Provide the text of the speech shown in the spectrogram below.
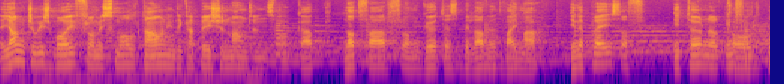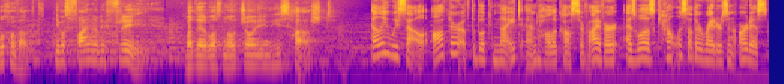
a young Jewish boy from a small town in the Carpathian Mountains woke up not far from Goethe's beloved Weimar in a place of eternal infamy, Buchenwald. He was finally free, but there was no joy in his heart. Elie Wiesel, author of the book Night and Holocaust Survivor, as well as countless other writers and artists,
